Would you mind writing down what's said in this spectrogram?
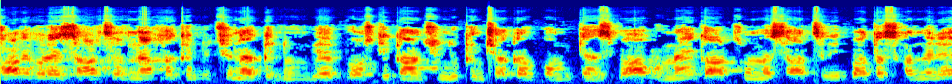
Քանի որ այս հարցով նախաքննություն է գնում եւ ոստիկանություն ու քնչական կոմիտեն զբաղվում են, կարծում եմ հարցերի պատասխանները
